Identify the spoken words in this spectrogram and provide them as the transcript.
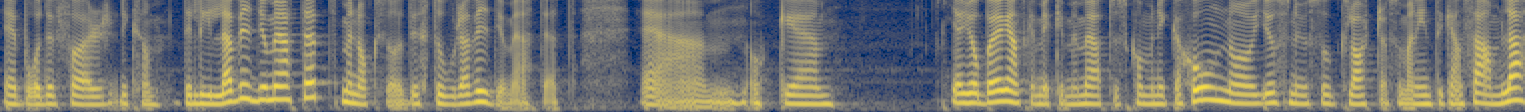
Eh, både för liksom, det lilla videomötet men också det stora videomötet. Eh, och, eh, jag jobbar ju ganska mycket med möteskommunikation och just nu såklart eftersom man inte kan samla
